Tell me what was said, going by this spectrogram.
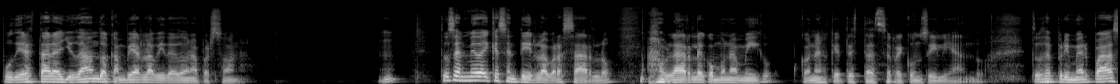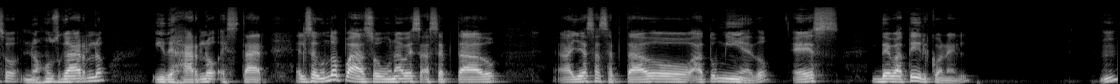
pudiera estar ayudando a cambiar la vida de una persona? ¿Mm? Entonces el miedo hay que sentirlo, abrazarlo, hablarle como un amigo con el que te estás reconciliando. Entonces, primer paso, no juzgarlo y dejarlo estar. El segundo paso, una vez aceptado, hayas aceptado a tu miedo, es debatir con él. ¿Mm?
